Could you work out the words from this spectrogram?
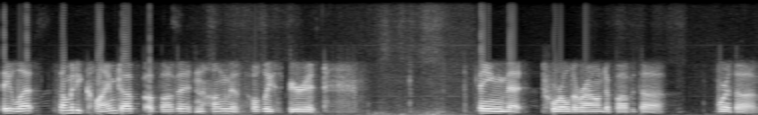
they let somebody climbed up above it and hung this Holy Spirit thing that twirled around above the where the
